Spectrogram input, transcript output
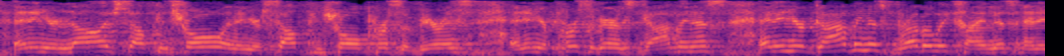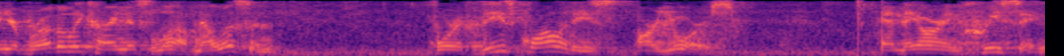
and in your knowledge, self control, and in your self control, perseverance, and in your perseverance, godliness, and in your godliness, brotherly kindness, and in your brotherly kindness, love. Now listen, for if these qualities are yours, and they are increasing,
